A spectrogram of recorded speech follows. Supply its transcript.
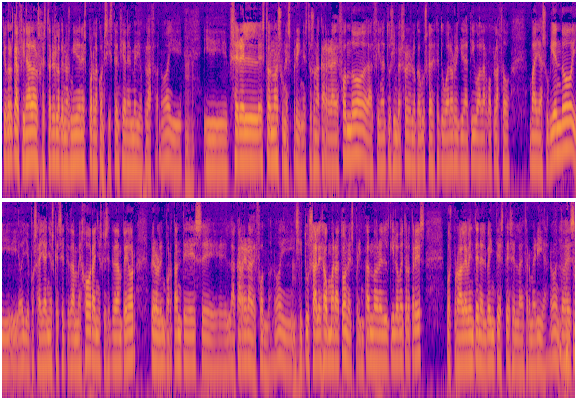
yo creo que al final a los gestores lo que nos miden es por la consistencia en el medio plazo, ¿no? Y, ser el, esto no es un sprint, esto es una carrera de fondo, al final tus inversores lo que buscan es que tu valor liquidativo a largo plazo vaya subiendo y, oye, pues hay años que se te dan mejor, años que se te dan peor, pero lo importante es eh, la carrera de fondo, ¿no? Y, si tú sales a un maratón sprintando en el kilómetro 3, pues probablemente en el 20 estés en la enfermería, ¿no? Entonces,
